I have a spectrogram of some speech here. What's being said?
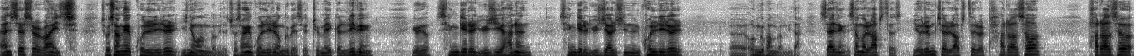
ancestral rights 조상의 권리를 인용한 겁니다. 조상의 권리를 언급했어요. To make a living 이거요 생계를 유지하는 생계를 유지할 수 있는 권리를 어, 언급한 겁니다. Selling summer lobsters 여름철 랍스터를 팔아서 팔아서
